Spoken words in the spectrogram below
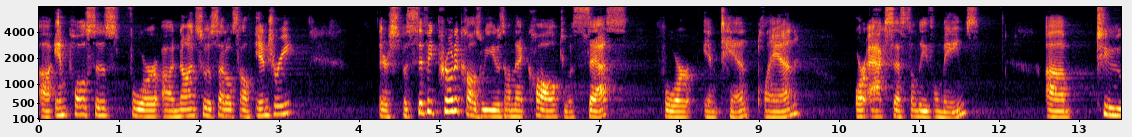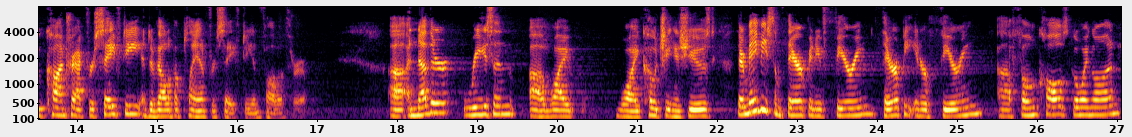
uh, impulses for uh, non suicidal self injury. There's specific protocols we use on that call to assess for intent, plan, or access to lethal means, um, to contract for safety and develop a plan for safety and follow through. Uh, another reason uh, why why coaching is used, there may be some therapy interfering therapy interfering uh, phone calls going on,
